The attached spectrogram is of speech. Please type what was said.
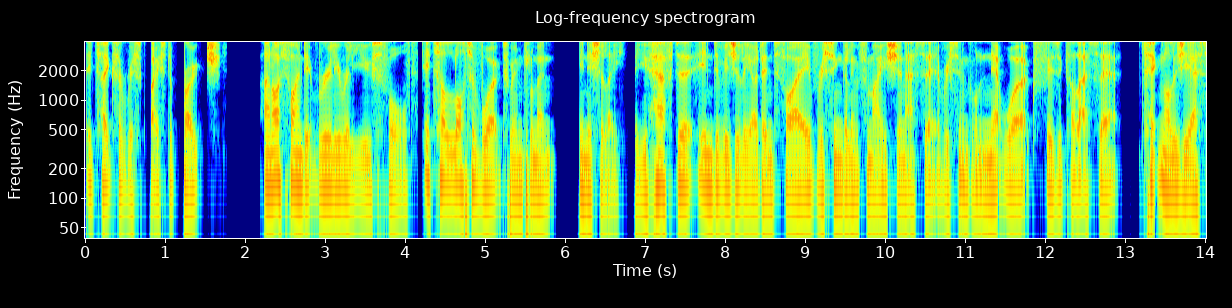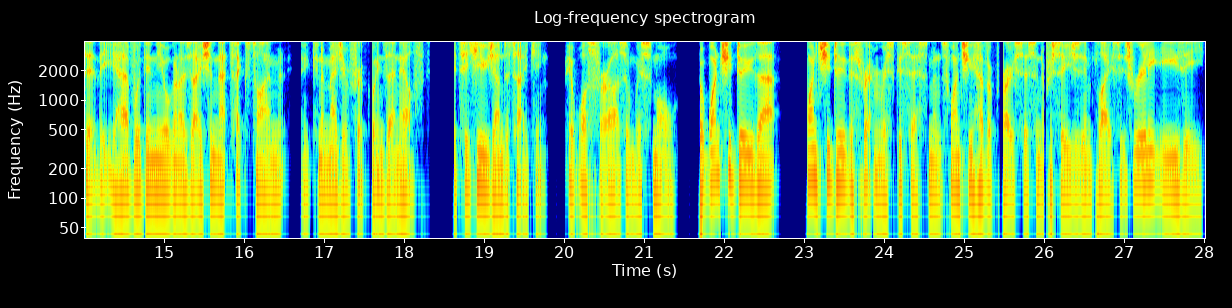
it takes a risk based approach and I find it really, really useful. It's a lot of work to implement initially. You have to individually identify every single information asset, every single network, physical asset, technology asset that you have within the organization. That takes time. You can imagine for Queensland Health. It's a huge undertaking. It was for us, and we're small. But once you do that, once you do the threat and risk assessments, once you have a process and procedures in place, it's really easy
